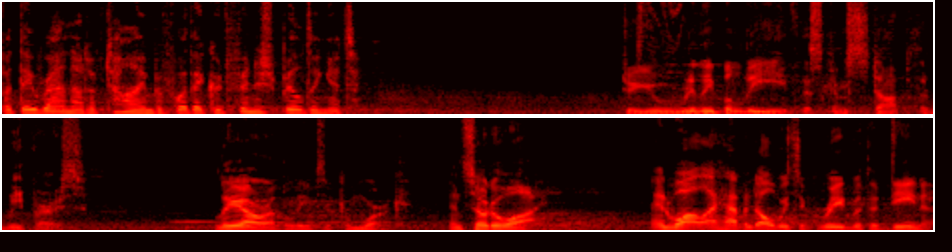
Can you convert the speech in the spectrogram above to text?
But they ran out of time before they could finish building it. Do you really believe this can stop the Reapers? Liara believes it can work, and so do I. And while I haven't always agreed with Udina,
